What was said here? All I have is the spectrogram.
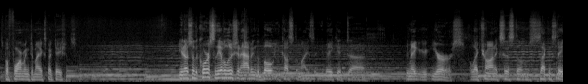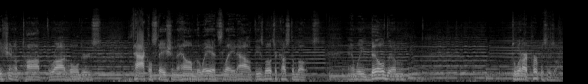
is performing to my expectations. You know, so the course of the evolution, having the boat, you customize it. You make it, uh, you make yours. Electronic systems, second station up top, the rod holders, tackle station, the helm, the way it's laid out. These boats are custom boats. And we build them to what our purposes are.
